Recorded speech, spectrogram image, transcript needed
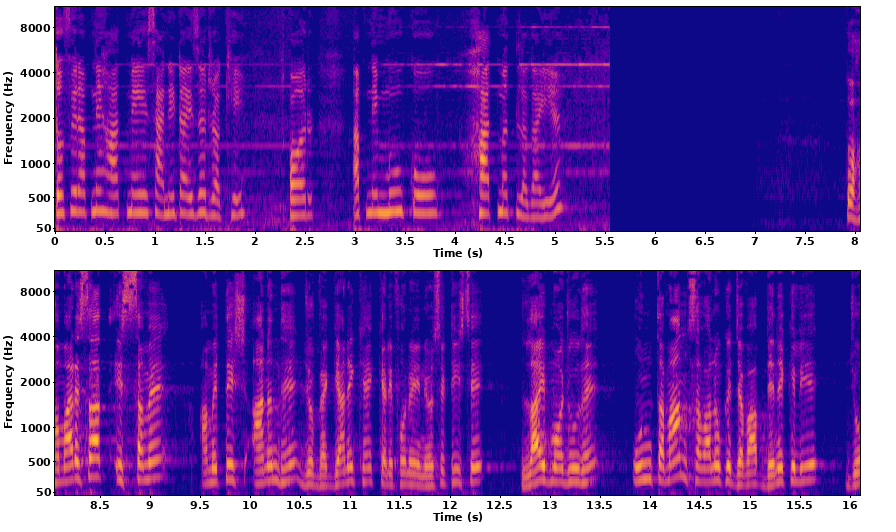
तो फिर अपने हाथ में सैनिटाइजर रखें और अपने मुँह को हाथ मत लगाइए। तो हमारे साथ इस समय अमितेश आनंद हैं, जो वैज्ञानिक हैं कैलिफ़ोर्निया यूनिवर्सिटी से। लाइव मौजूद हैं उन तमाम सवालों के जवाब देने के लिए जो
